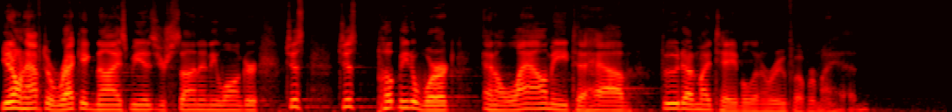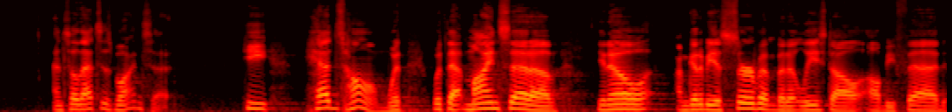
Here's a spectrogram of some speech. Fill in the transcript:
You don't have to recognize me as your son any longer. Just, just put me to work and allow me to have food on my table and a roof over my head. And so that's his mindset. He heads home with, with that mindset of, you know, I'm going to be a servant, but at least I'll, I'll be fed.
